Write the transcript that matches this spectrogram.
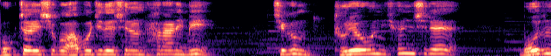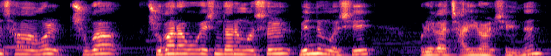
목자이시고 아버지 되시는 하나님이 지금 두려운 현실의 모든 상황을 주가 주관하고 계신다는 것을 믿는 것이 우리가 자유할 수 있는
